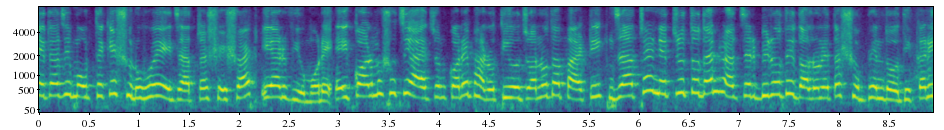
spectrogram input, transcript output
নেতাজি মোড় থেকে শুরু হয়ে এই যাত্রা শেষ হয় এয়ার ভিউ মোড়ে। এই কর্মসূচি আয়োজন করে ভারতীয় জনতা পার্টি। যাত্রায় নেতৃত্ব দেন রাজ্যের বিরোধী দলনেতা শুভেন্দু অধিকারী।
